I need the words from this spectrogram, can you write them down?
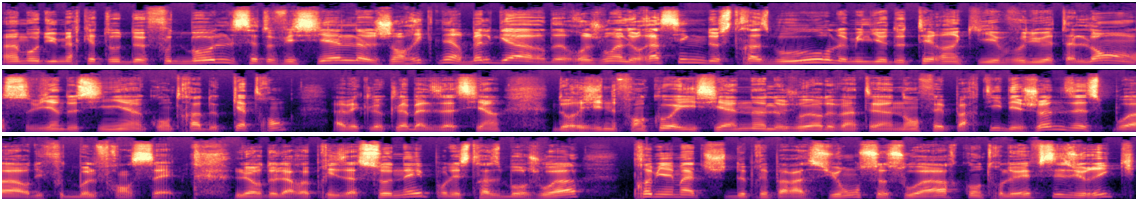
Un mot du mercato de football, c'est officiel, Jean Rickner Bellegarde rejoint le Racing de Strasbourg. Le milieu de terrain qui évoluait à Lens vient de signer un contrat de 4 ans avec le club alsacien. D'origine franco-haïtienne, le joueur de 21 ans fait partie des jeunes espoirs du football français. L'heure de la reprise a sonné pour les Strasbourgeois. Premier match de préparation ce soir contre le FC Zurich.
